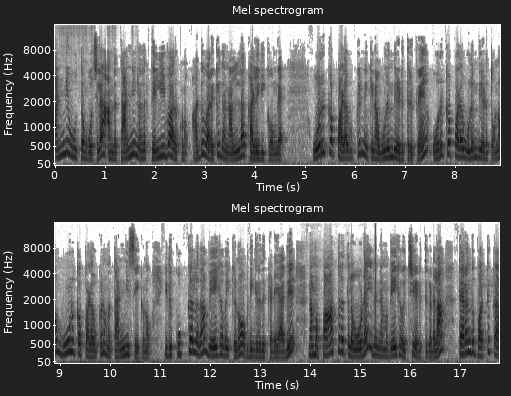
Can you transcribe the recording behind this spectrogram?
தண்ணி ஊற்றும் போச்சுல அந்த தண்ணி நல்லா தெளிவாக இருக்கணும். அது வரைக்கும் இதை நல்லா கழுவிக்கோங்க. ஒரு கப் அளவுக்கு இன்னைக்கு நான் உளுந்து எடுத்திருக்கிறேன். ஒரு கப் அளவு உளுந்து எடுத்தோன்னா மூணு கப் அளவுக்கு நம்ம தண்ணி சேர்க்கணும். இது குக்கரில் தான் வேக வைக்கணும் அப்படிங்கிறது கிடையாது. நம்ம பாத்திரத்தில் கூட இதை நம்ம வேக வச்சு எடுத்துக்கிடலாம். திறந்து பார்த்து க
